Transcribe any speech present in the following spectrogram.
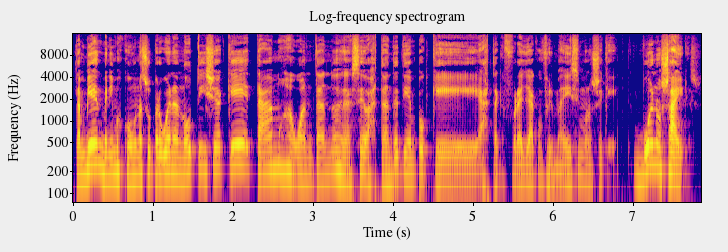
También venimos con una súper buena noticia que estábamos aguantando desde hace bastante tiempo, que hasta que fuera ya confirmadísimo, no sé qué. Buenos Aires.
